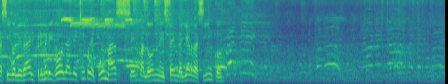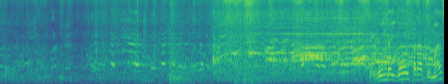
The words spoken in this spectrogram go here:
Un castigo le da el primer gol al equipo de Pumas. El balón está en la yarda 5. Segunda y gol para Pumas.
